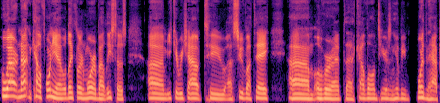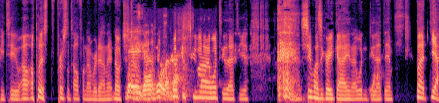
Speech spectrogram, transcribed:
who are not in California would like to learn more about Listos um, you can reach out to uh, Suvate um, over at uh, Cal Volunteers, and he'll be more than happy to. I'll, I'll put his personal telephone number down there. No, just there you go. He'll love that. Suva, I won't do that to you. Suva's a great guy, and I wouldn't do yeah. that to him. But yeah,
